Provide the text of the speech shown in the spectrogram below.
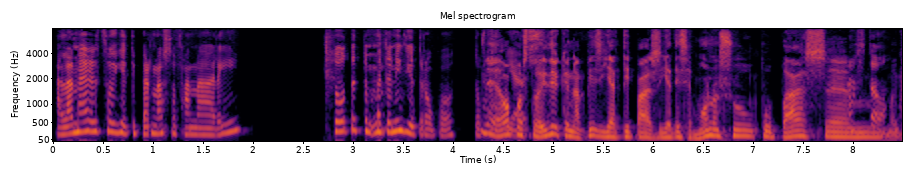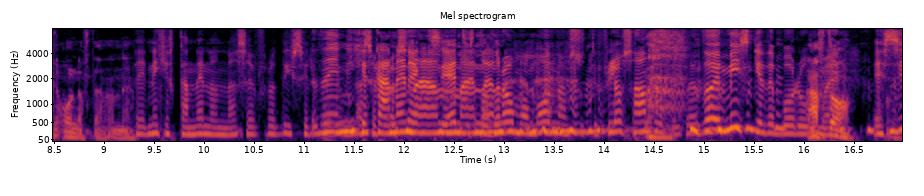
Αλλά να έρθω γιατί περνάς στο φανάρι, τότε το- με τον ίδιο τρόπο το Ναι, παραβιάζεις. όπως το ίδιο και να πεις γιατί πας, γιατί είσαι μόνος σου, πού πας. Αυτό. όλα αυτά. Ναι. Δεν είχες κανέναν να σε φροντίσει, ρε Δεν παιδί μου, είχες να σε κανέναν, προσέξει έτσι ναι, στον ναι, ναι. δρόμο μόνος σου, τυφλός άνθρωπος. Εδώ εμείς και δεν μπορούμε. Αυτό. Εσύ;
